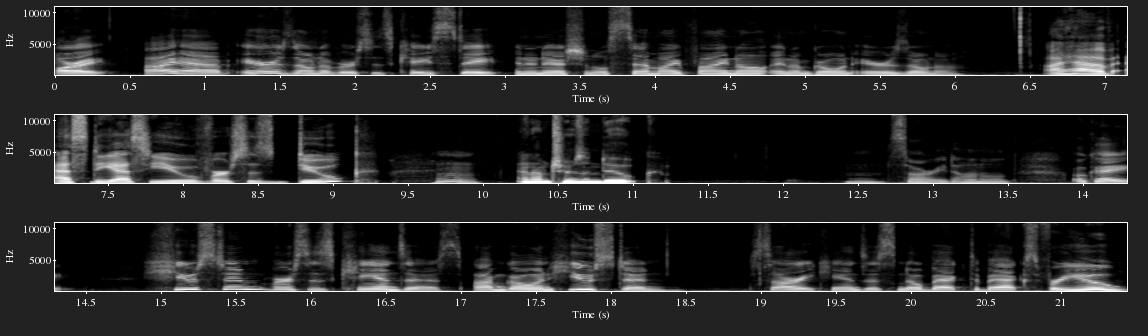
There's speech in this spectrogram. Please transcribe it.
All right. I have Arizona versus K State International semifinal, and I'm going Arizona. I have SDSU versus Duke, Hmm. and I'm choosing Duke. Hmm, sorry, Donald. Okay. Houston versus Kansas. I'm going Houston. Sorry, Kansas. No back to backs for you.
